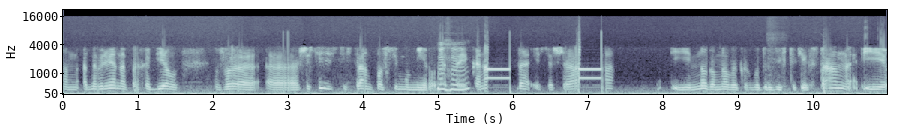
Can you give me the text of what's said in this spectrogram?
он одновременно проходил в э, 60 стран по всему миру. Uh-huh. Это и Канада, и США, и много-много как бы других таких стран. И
